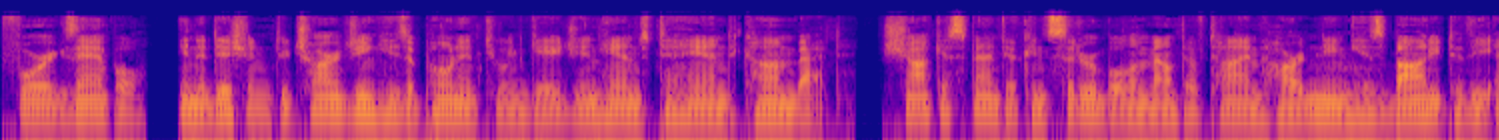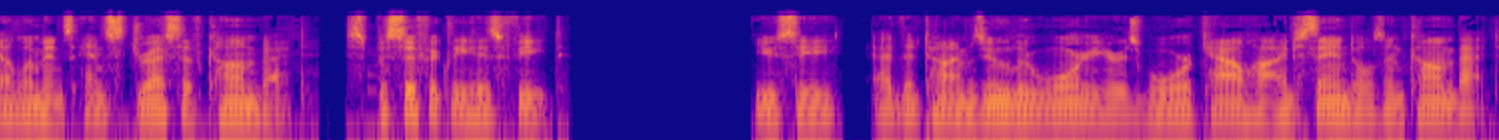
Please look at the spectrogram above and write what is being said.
For example, in addition to charging his opponent to engage in hand-to-hand -hand combat, Shaka spent a considerable amount of time hardening his body to the elements and stress of combat, specifically his feet. You see, at the time Zulu warriors wore cowhide sandals in combat,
